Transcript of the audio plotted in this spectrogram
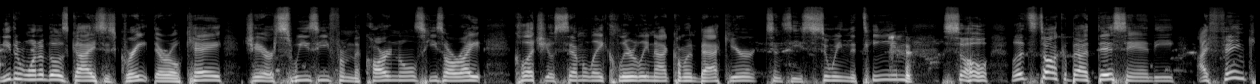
Neither one of those guys is great. They're okay. J.R. Sweezy from the Cardinals, he's all right. Kelechi Osemele clearly not coming back here since he's suing the team. so let's talk about this, Andy. I think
